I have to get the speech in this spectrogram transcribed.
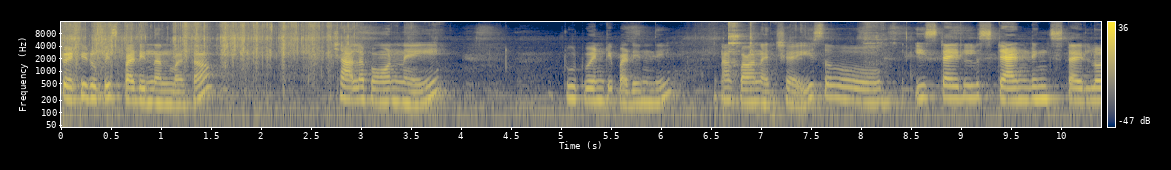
ట్వంటీ రూపీస్ పడిందనమాట. చాలా బాగున్నాయి. టూ ట్వంటీ పడింది. నాకు బాగా నచ్చాయి. సో ఈ స్టైల్ స్టాండింగ్ స్టైల్లో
